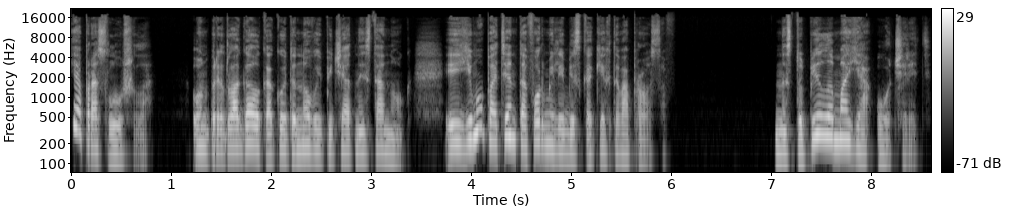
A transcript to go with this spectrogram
я прослушала. Он предлагал какой-то новый печатный станок, и ему патент оформили без каких-то вопросов. Наступила моя очередь.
